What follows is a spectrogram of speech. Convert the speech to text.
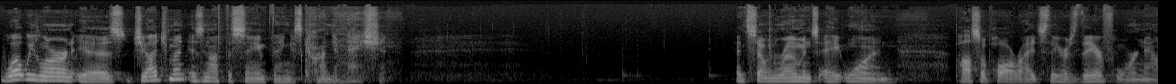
what we learn is judgment is not the same thing as condemnation. And so in Romans 8 1, Apostle Paul writes, There is therefore now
